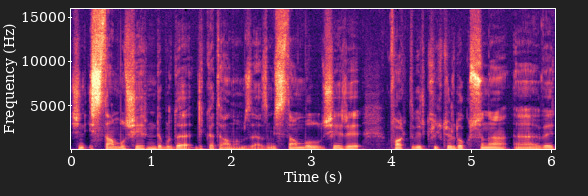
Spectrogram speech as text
şimdi İstanbul şehrini de burada dikkate almamız lazım. İstanbul şehri farklı bir kültür dokusuna e, ve e,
